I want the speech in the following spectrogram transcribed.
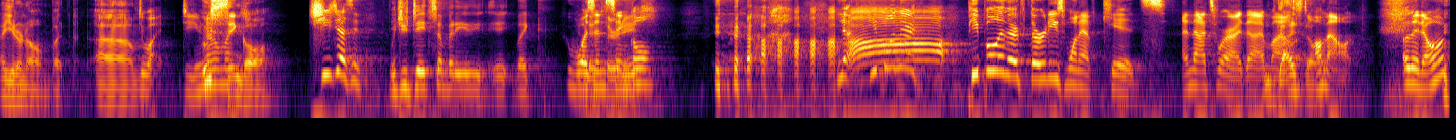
Oh, you don't know him, but um, Do I? Do you who's know Mike- single? She doesn't. Would you date somebody like Who wasn't their 30s? single? no, people in their people in their thirties want to have kids, and that's where I, I'm Guys out. don't. I'm out. Oh, they don't?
